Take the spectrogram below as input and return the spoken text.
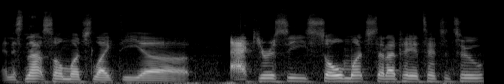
and it's not so much like the uh, accuracy so much that I pay attention to,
